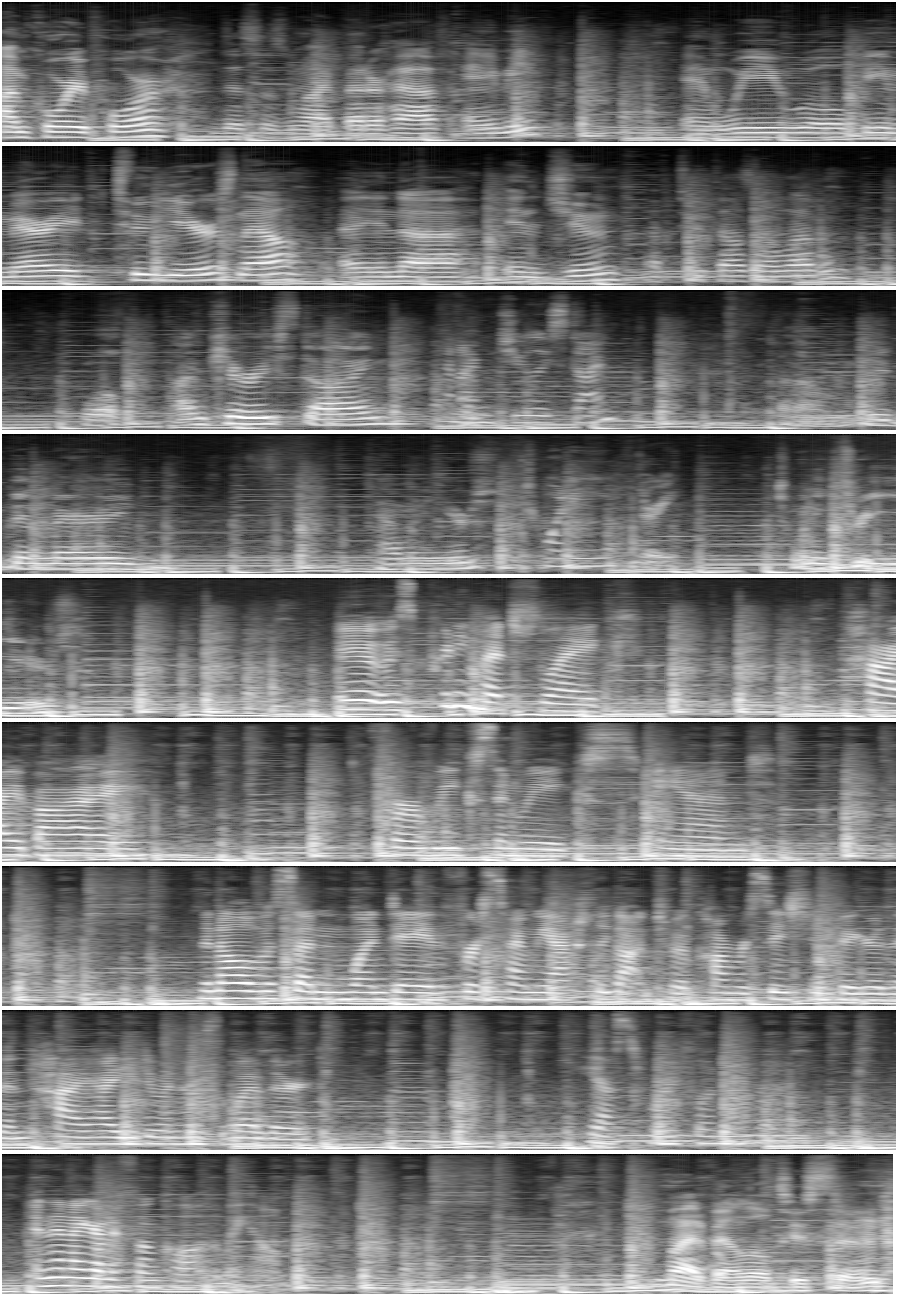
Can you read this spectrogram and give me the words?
I'm Corey Poor. This is my better half, Amy, and we will be married two years now in uh, in June of 2011. Well, I'm Carrie Stein. And I'm Julie Stein, Um, we've been married how many years? 23. 23 years. It was pretty much like hi bye for weeks and weeks. And then all of a sudden, one day, the first time we actually got into a conversation bigger than hi, how you doing, how's the weather? He asked for my phone number. And then I got a phone call on the way home. Might have been a little too soon.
